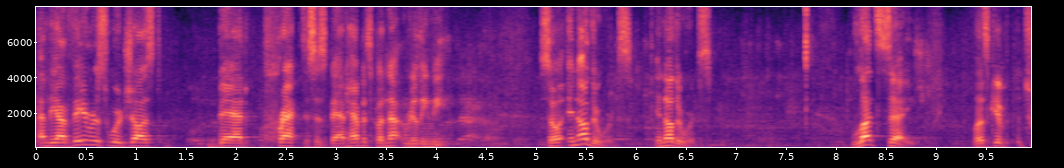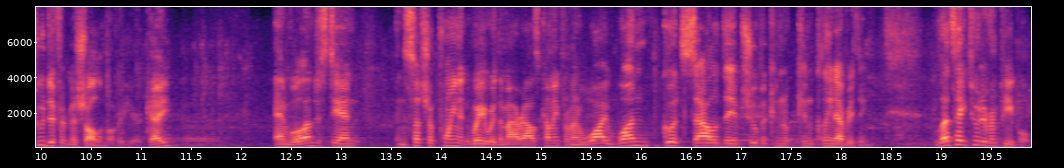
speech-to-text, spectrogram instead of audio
And the Averas were just bad practices, bad habits, but not really me. So, in other words, in other words, let's say, let's give two different Mishalim over here, okay? And we'll understand in such a poignant way where the Maharal is coming from and why one good salad day of tshuva can, can clean everything. Let's take two different people,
